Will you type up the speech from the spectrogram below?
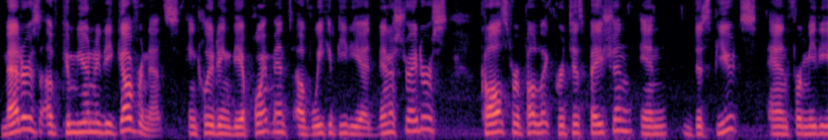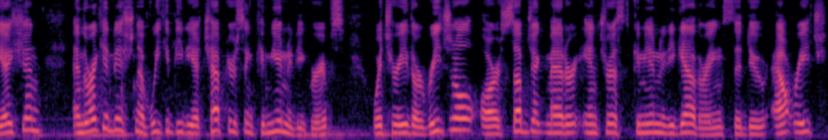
matters of community governance, including the appointment of Wikipedia administrators, calls for public participation in disputes and for mediation, and the recognition of Wikipedia chapters and community groups, which are either regional or subject matter interest community gatherings that do outreach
